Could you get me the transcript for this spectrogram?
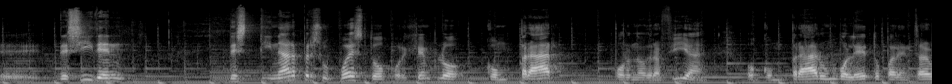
eh, deciden destinar presupuesto, por ejemplo, comprar pornografía, o comprar un boleto para entrar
